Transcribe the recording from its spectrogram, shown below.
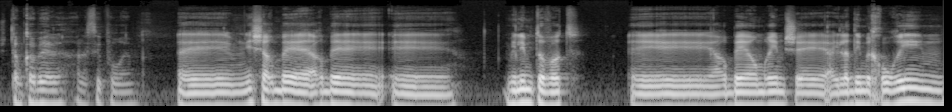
שאתה מקבל על הסיפורים. אה, יש הרבה, הרבה אה, מילים טובות. אה, הרבה אומרים שהילדים מכורים,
